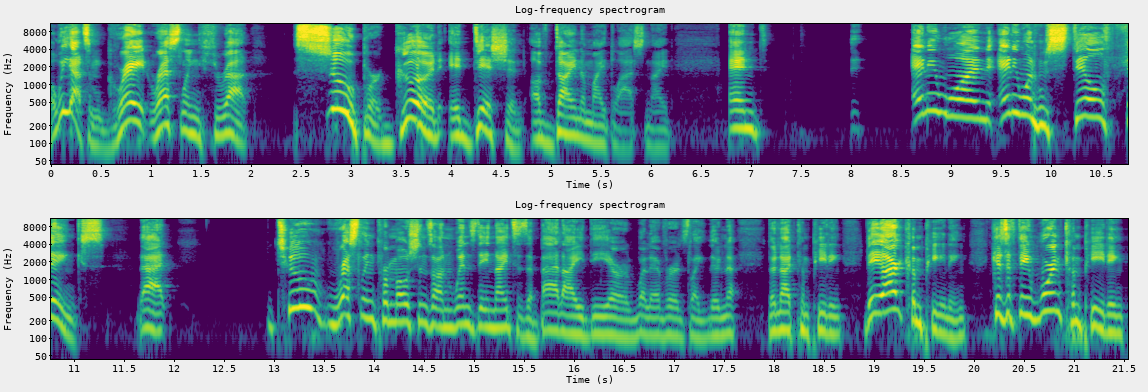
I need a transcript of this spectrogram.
but we got some great wrestling throughout. Super good edition of Dynamite last night. And anyone anyone who still thinks that two wrestling promotions on Wednesday nights is a bad idea or whatever. It's like they're not they're not competing. They are competing because if they weren't competing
